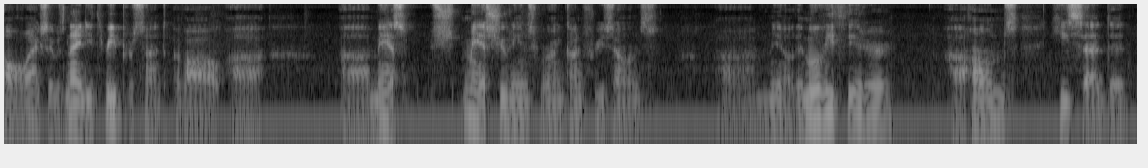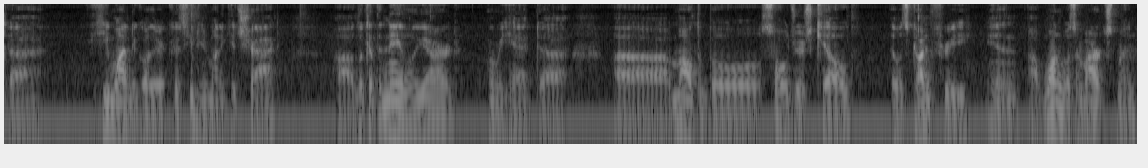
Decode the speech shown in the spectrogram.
oh, actually, it was 93 percent of all. Uh, uh, mass sh- mass shootings were in gun-free zones. Um, you know, the movie theater, uh, Holmes. He said that uh, he wanted to go there because he didn't want to get shot. Uh, look at the Naval Yard, where we had uh, multiple soldiers killed. That was gun-free, and uh, one was a marksman.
